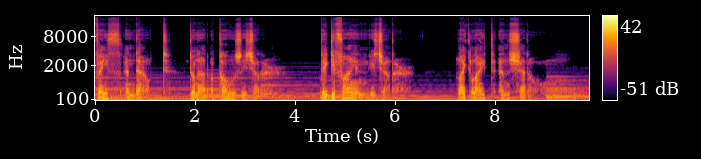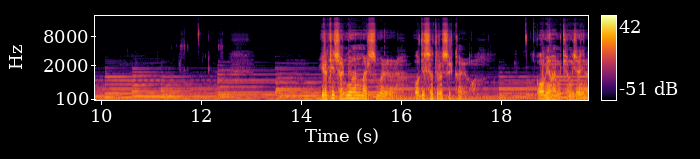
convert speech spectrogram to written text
Faith and doubt do not oppose each other. They define each other like light and shadow. 이렇게 절묘한 말씀을 어디서 들었을까요? 오묘한 경전이나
